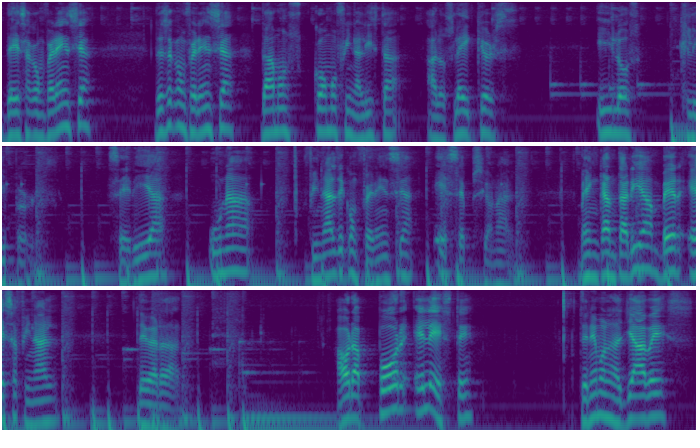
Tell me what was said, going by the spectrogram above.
de esa conferencia? De esa conferencia damos como finalista a los Lakers y los Clippers. Sería una final de conferencia excepcional. Me encantaría ver esa final de verdad. Ahora, por el este, tenemos las llaves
